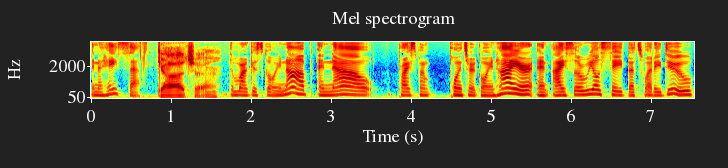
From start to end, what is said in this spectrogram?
in a haystack. Gotcha. The market's going up, and now price points are going higher. And I sell real estate. That's what I do.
